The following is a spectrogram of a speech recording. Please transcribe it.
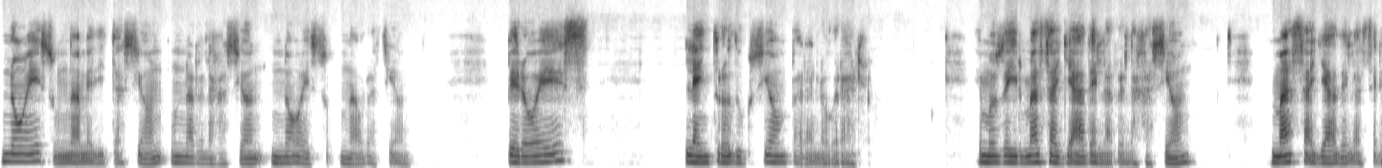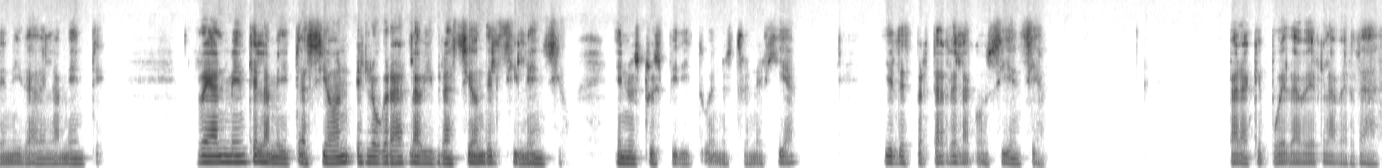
no es una meditación, una relajación no es una oración, pero es la introducción para lograrlo. Hemos de ir más allá de la relajación, más allá de la serenidad de la mente Realmente la meditación es lograr la vibración del silencio en nuestro espíritu, en nuestra energía y el despertar de la conciencia para que pueda ver la verdad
